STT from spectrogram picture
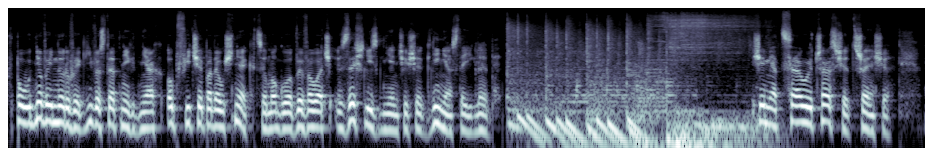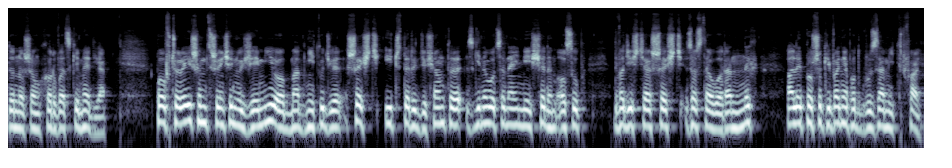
W południowej Norwegii w ostatnich dniach obficie padał śnieg, co mogło wywołać ześlizgnięcie się gliniastej gleby. Ziemia cały czas się trzęsie, donoszą chorwackie media. Po wczorajszym trzęsieniu ziemi o magnitudzie 6,4 zginęło co najmniej 7 osób, 26 zostało rannych, ale poszukiwania pod gruzami trwają.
